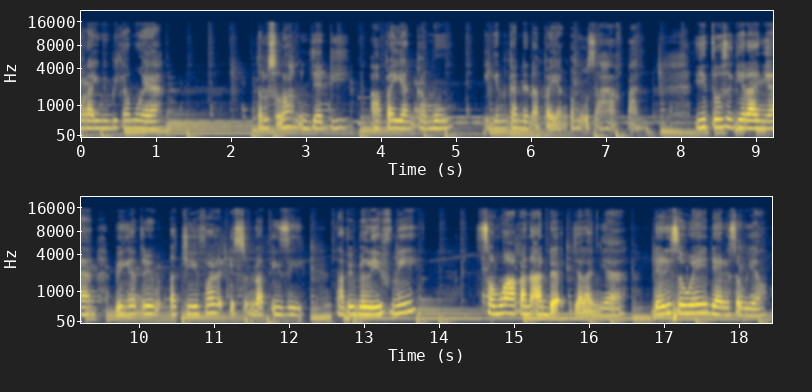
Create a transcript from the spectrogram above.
meraih mimpi kamu ya. Teruslah menjadi apa yang kamu inginkan dan apa yang kamu usahakan. Gitu sekiranya being a dream achiever is not easy tapi believe me, semua akan ada jalannya. There is a way, there is a will.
